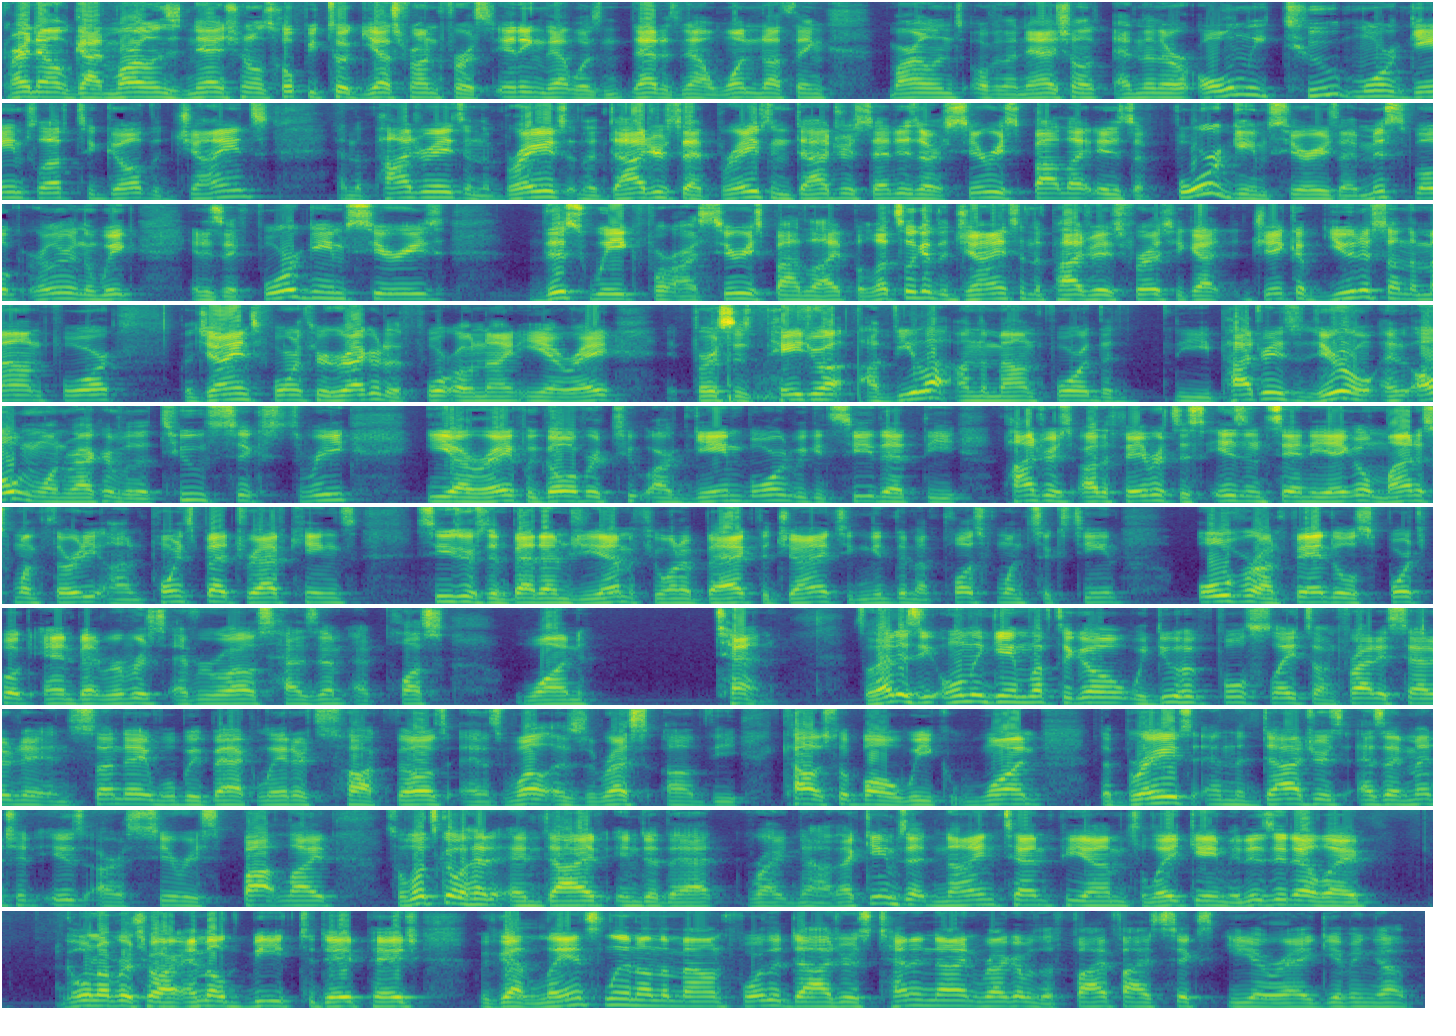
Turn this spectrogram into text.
Right now, we've got Marlins Nationals. Hope you took yes run first inning. That was that is now one nothing Marlins over the Nationals. And then there are only two more games left to go. The Giants and the Padres and the Braves and the Dodgers. That Braves and Dodgers. That is our series spotlight. It is a four game series. I misspoke earlier in the week. It is a four game series this week for our series spotlight. But let's look at the Giants and the Padres first. You got Jakob Junis on the mound for the Giants, 4 3 record with a 4.09 ERA versus Pedro Avila on the mound for the the Padres 0 and 0 1 record with a 2.63 ERA. If we go over to our game board, we can see that the Padres are the favorites. This is in San Diego, minus 130 on PointsBet, DraftKings, Caesars, and BetMGM. If you want to back the Giants, you can get them at plus 116 over on FanDuel Sportsbook and Bet Rivers. Everywhere else has them at plus 110. So that is the only game left to go. We do have full slates on Friday, Saturday, and Sunday. We'll be back later to talk those as well as the rest of the college football week one. The Braves and the Dodgers, as I mentioned, is our series spotlight. So let's go ahead and dive into that right now. That game's at 9 10 p.m. It's a late game, it is in LA. Going over to our MLB Today page, we've got Lance Lynn on the mound for the Dodgers, 10 and 9 record with a 5.56 ERA, giving up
